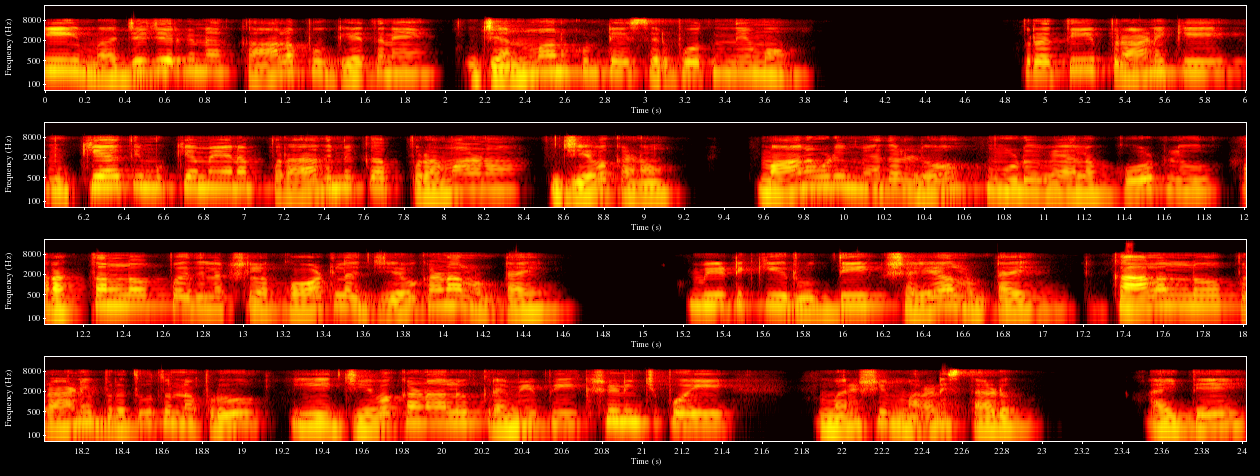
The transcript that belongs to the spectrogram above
ఈ మధ్య జరిగిన కాలపు గీతనే జన్మ అనుకుంటే సరిపోతుందేమో. ప్రతి ప్రాణికి ముఖ్యాతి ముఖ్యమైన ప్రాథమిక ప్రమాణం జీవకణం. మానవుడి మెదడులో మూడు వేల కోట్లు రక్తంలో పది లక్షల కోట్ల జీవకణాలుంటాయి. వీటికి రుద్ది క్షయాలుంటాయి. కాలంలో ప్రాణి బ్రతుకుతున్నప్పుడు ఈ జీవకణాలు క్రమేపీ క్షీణించిపోయి మనిషి మరణిస్తాడు. అయితే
